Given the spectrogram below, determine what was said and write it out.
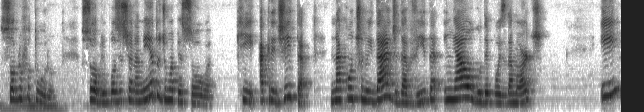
sobre o futuro sobre o posicionamento de uma pessoa que acredita na continuidade da vida, em algo depois da morte, e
